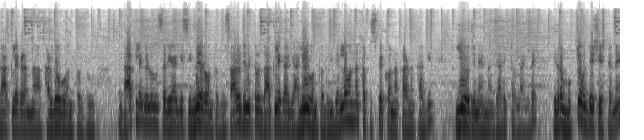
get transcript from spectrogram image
ದಾಖಲೆಗಳನ್ನು ಕಳೆದೋಗುವಂಥದ್ದು ದಾಖಲೆಗಳು ಸರಿಯಾಗಿ ಸಿಗದೇ ಇರುವಂಥದ್ದು ಸಾರ್ವಜನಿಕರು ದಾಖಲೆಗಾಗಿ ಅಲಿಯುವಂಥದ್ದು ಇದೆಲ್ಲವನ್ನು ತಪ್ಪಿಸಬೇಕು ಅನ್ನೋ ಕಾರಣಕ್ಕಾಗಿ ಈ ಯೋಜನೆಯನ್ನು ಜಾರಿಗೆ ತರಲಾಗಿದೆ. ಇದರ ಮುಖ್ಯ ಉದ್ದೇಶ ಇಷ್ಟೇ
